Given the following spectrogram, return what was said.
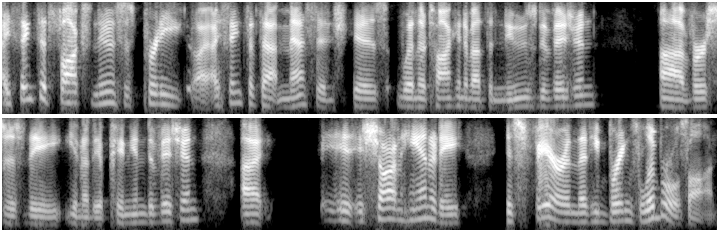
I think that Fox News is pretty. I think that that message is when they're talking about the news division uh, versus the you know the opinion division. Uh, it, Sean Hannity is fair in that he brings liberals on,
